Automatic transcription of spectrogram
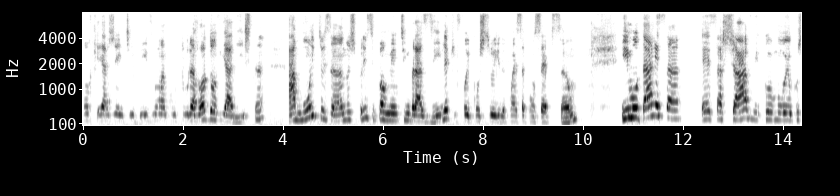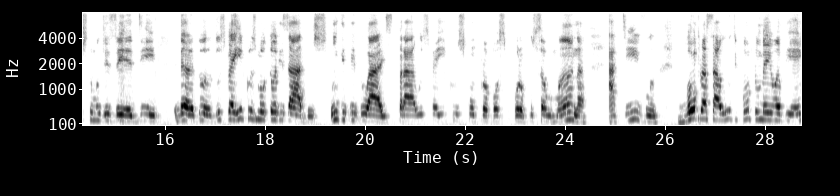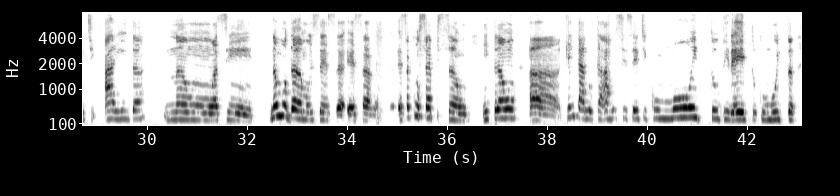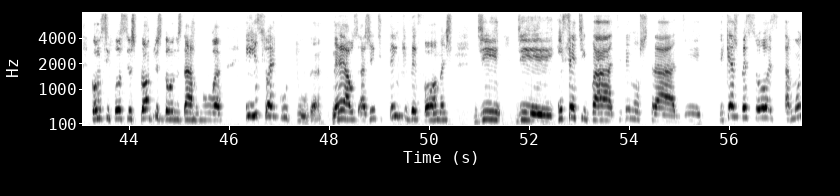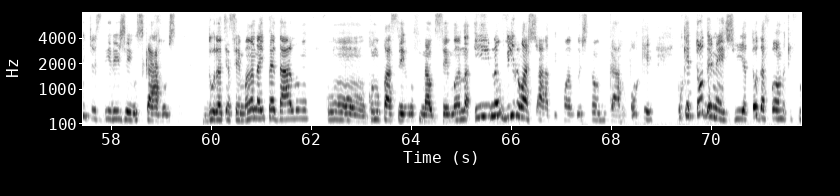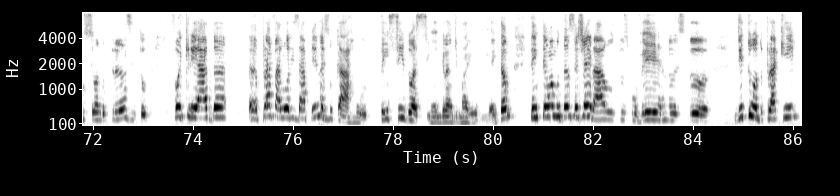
porque a gente vive uma cultura rodoviarista, há muitos anos, principalmente em Brasília, que foi construída com essa concepção, e mudar essa essa chave, como eu costumo dizer, de, de do, dos veículos motorizados individuais para os veículos com propulsão humana, ativo, bom para a saúde, bom para o meio ambiente, ainda não assim não mudamos essa, essa, essa concepção. Então, ah, quem está no carro se sente com muito direito, com muita, como se fossem os próprios donos da rua. E isso é cultura, né? A, a gente tem que ver formas de, de incentivar, de demonstrar, de, de que as pessoas, muitos dirigem os carros durante a semana e pedalam com, como passeio no final de semana e não viram a chave quando estão no carro. Por quê? Porque toda energia, toda forma que funciona o trânsito foi criada uh, para valorizar apenas o carro. Tem sido assim, em grande maioria. Então, tem que ter uma mudança geral dos governos, do, de tudo, para que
